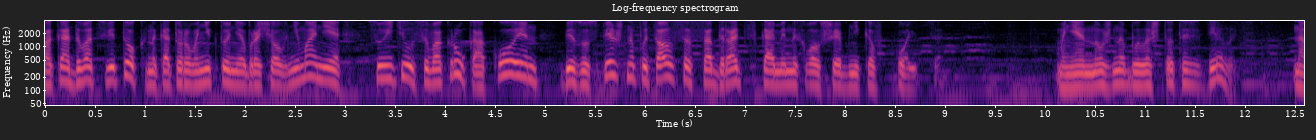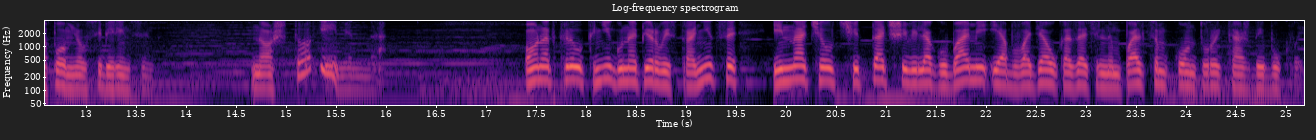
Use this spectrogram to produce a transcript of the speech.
пока два цветок, на которого никто не обращал внимания, суетился вокруг, а Коэн безуспешно пытался содрать с каменных волшебников кольца. «Мне нужно было что-то сделать», — напомнил себе Ринсвинд. «Но что именно?» Он открыл книгу на первой странице и начал читать, шевеля губами и обводя указательным пальцем контуры каждой буквы.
